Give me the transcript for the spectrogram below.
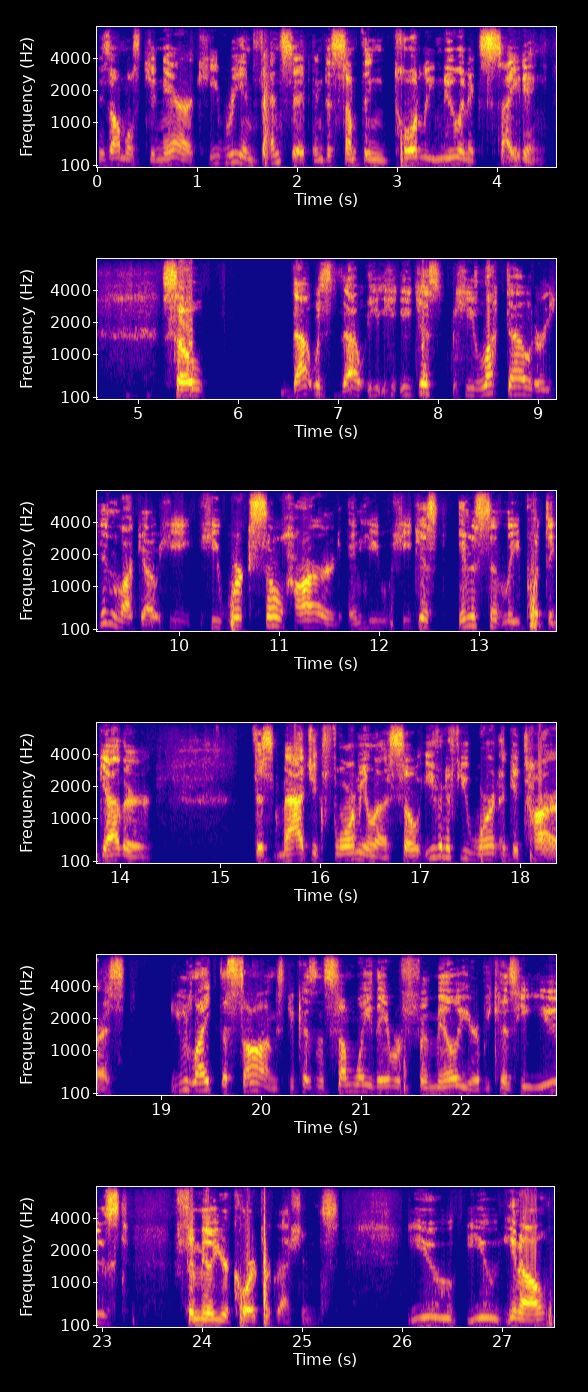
is almost generic, he reinvents it into something totally new and exciting. So that was that he, he just he lucked out or he didn't luck out. He he worked so hard and he he just innocently put together this magic formula. So even if you weren't a guitarist, you liked the songs because in some way they were familiar because he used familiar chord progressions. You you you know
